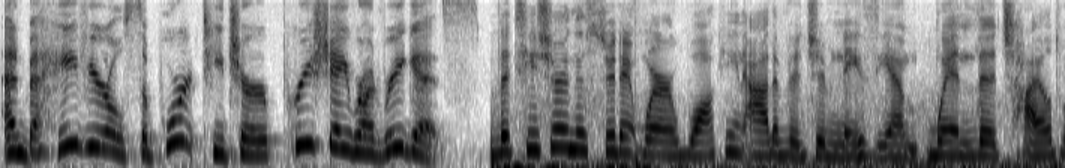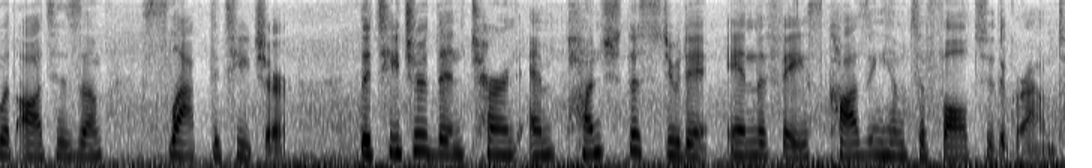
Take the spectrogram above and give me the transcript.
and behavioral support teacher Prechae Rodriguez. The teacher and the student were walking out of a gymnasium when the child with autism slapped the teacher. The teacher then turned and punched the student in the face, causing him to fall to the ground.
